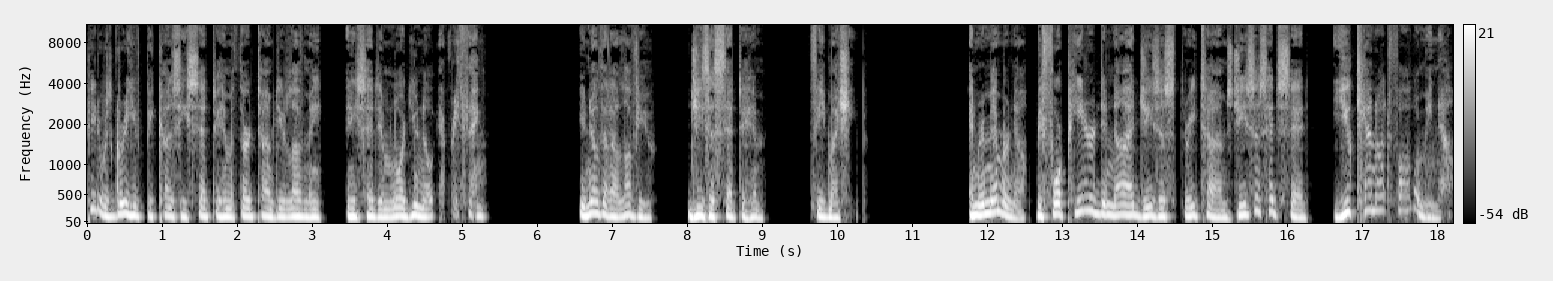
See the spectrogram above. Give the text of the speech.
Peter was grieved because he said to him a third time, Do you love me? And he said to him, Lord, you know everything. You know that I love you. Jesus said to him, Feed my sheep. And remember now, before Peter denied Jesus three times, Jesus had said, You cannot follow me now.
